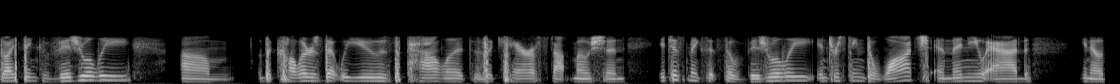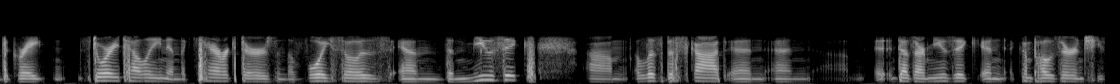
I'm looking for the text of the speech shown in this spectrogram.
So I think visually, um, the colors that we use, the palette, the care of stop motion it just makes it so visually interesting to watch and then you add you know the great storytelling and the characters and the voices and the music. Um elizabeth scott and and um, does our music and composer and she's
